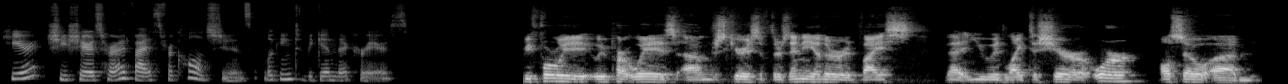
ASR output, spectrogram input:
Here, she shares her advice for college students looking to begin their careers before we, we part ways, I'm just curious if there's any other advice that you would like to share, or also, um,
